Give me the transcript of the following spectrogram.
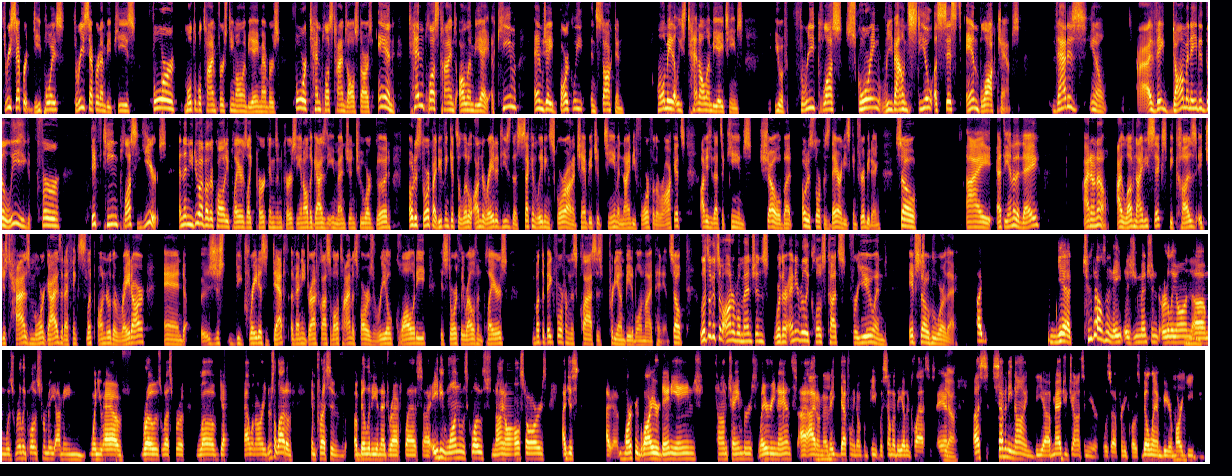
three separate depoys, three separate MVPs, four multiple time first team All NBA members, four 10 plus times All Stars, and 10 plus times All NBA, Hakeem, MJ, Barkley, and Stockton all made at least 10 All NBA teams. You have three plus scoring, rebound, steal, assists, and block champs. That is, you know, uh, they dominated the league for 15 plus years. And then you do have other quality players like Perkins and Kersey and all the guys that you mentioned who are good. Otis Thorpe, I do think gets a little underrated. He's the second leading scorer on a championship team in 94 for the Rockets. Obviously, that's Hakeem's show, but Otis Thorpe is there and he's contributing. So I, at the end of the day, I don't know. I love 96 because it just has more guys that I think slip under the radar and is just the greatest depth of any draft class of all time as far as real quality, historically relevant players. But the big four from this class is pretty unbeatable, in my opinion. So let's look at some honorable mentions. Were there any really close cuts for you? And if so, who were they? Uh, yeah, 2008, as you mentioned early on, mm-hmm. um, was really close for me. I mean, when you have Rose, Westbrook, Love, Gallinari, there's a lot of impressive ability in that draft class. Uh, 81 was close, nine All Stars. I just I, Mark Aguirre, Danny Ainge, Tom Chambers, Larry Nance. I, I don't know. Mm-hmm. They definitely don't compete with some of the other classes. And yeah. uh, 79, the uh, Magic Johnson year was uh, pretty close. Bill Laimbeer, Mark mm-hmm. Eaton.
